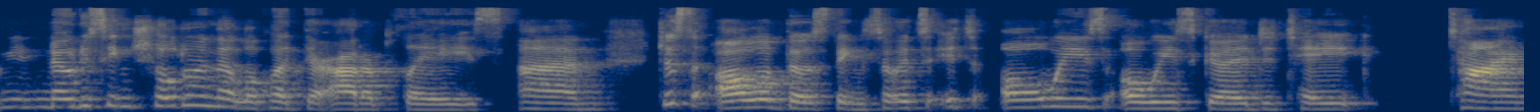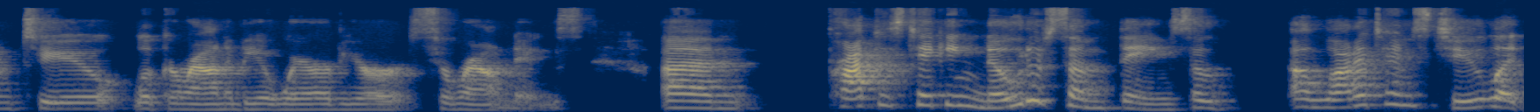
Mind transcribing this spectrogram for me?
we noticing children that look like they're out of place? Um, just all of those things. So it's it's always, always good to take time to look around and be aware of your surroundings. Um, practice taking note of some things. So a lot of times too, like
